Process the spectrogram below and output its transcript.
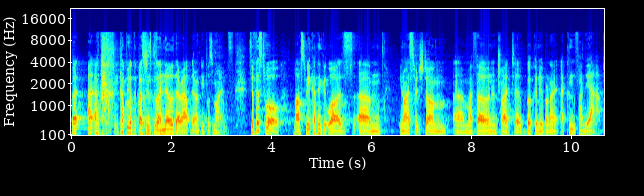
But I, have got a couple of the questions because I know they're out there on people's minds. So, first of all, last week I think it was, um, you know, I switched on uh, my phone and tried to book an Uber and I, I couldn't find the app.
